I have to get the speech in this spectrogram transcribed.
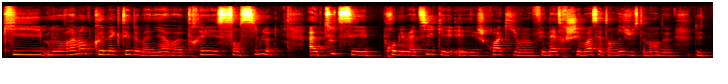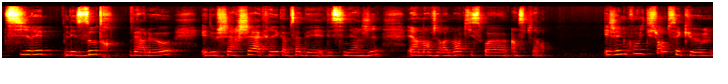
qui m'ont vraiment connecté de manière euh, très sensible à toutes ces problématiques et, je crois qui ont fait naître chez moi cette envie justement de, tirer les autres vers le haut et de chercher à créer comme ça des, synergies et un environnement qui soit euh, inspirant. Et j'ai une conviction, c'est que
